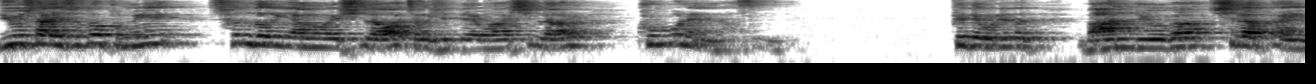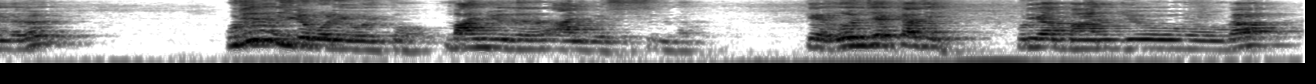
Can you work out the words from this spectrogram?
유사에서도 분명히 선덕양왕의 신라와 정신대왕의 신라를 구분해 놨습니다. 근데 우리는 만주가 신라 땅인 것을 우리는 잃어버리고 있고 만주들은 알고 있었습니다. 그게 언제까지 우리가 만주가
